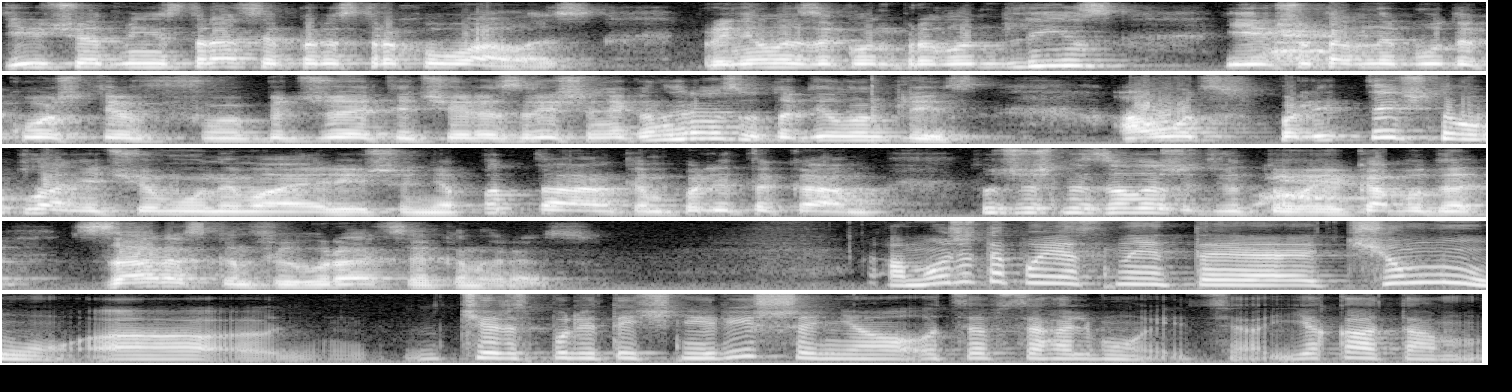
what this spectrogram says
діюча адміністрація перестрахувалась. Прийняли закон про ленд-ліз, і якщо там не буде коштів в бюджеті через рішення конгресу, тоді ленд-ліз. А от в політичному плані, чому немає рішення по танкам, по літакам, тут же ж не залежить від того, яка буде зараз конфігурація конгресу. А можете пояснити, чому а, через політичні рішення оце все гальмується? Яка там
